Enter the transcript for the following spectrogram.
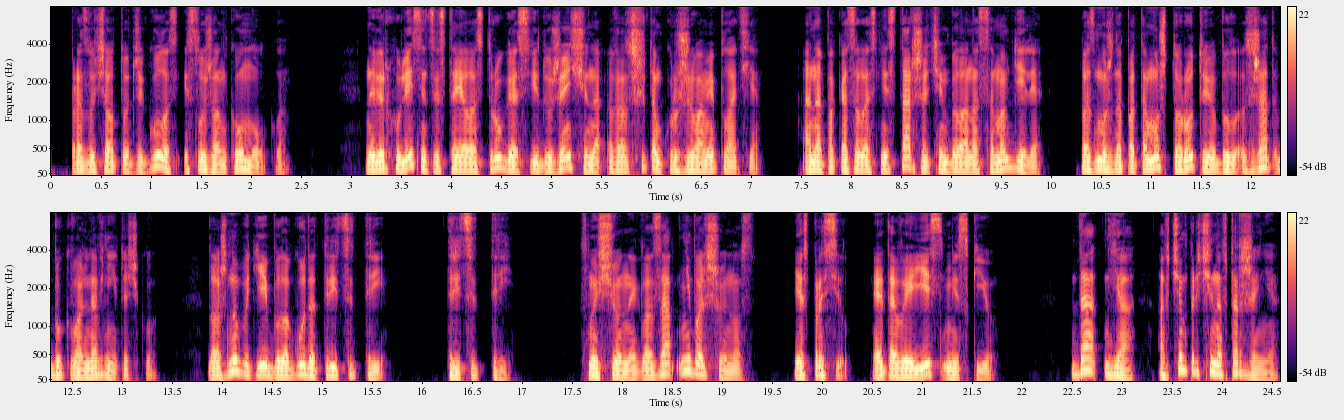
— прозвучал тот же голос, и служанка умолкла. Наверху лестницы стояла строгая с виду женщина в расшитом кружевами платье. Она показалась не старше, чем была на самом деле, возможно потому, что рот ее был сжат буквально в ниточку. Должно быть, ей было года 33. 33. Смущенные глаза, небольшой нос. Я спросил, это вы и есть мисс Кью? Да, я. А в чем причина вторжения?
